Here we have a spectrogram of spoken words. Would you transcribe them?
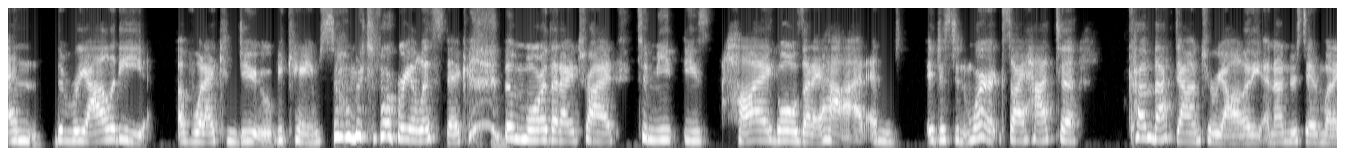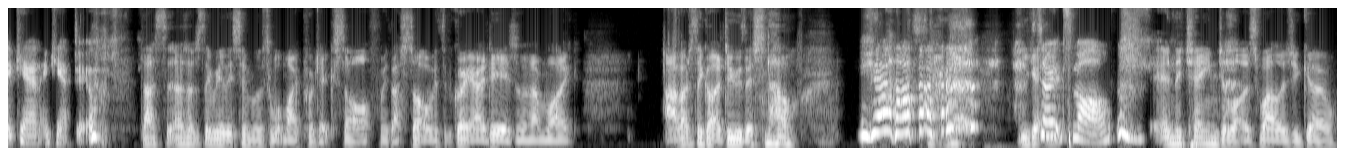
and the reality of what I can do became so much more realistic mm-hmm. the more that I tried to meet these high goals that I had. And it just didn't work. So I had to come back down to reality and understand what I can and can't do. That's that's actually really similar to what my projects start off with. I start with great ideas and then I'm like, I've actually got to do this now. Yeah. you get, Start small. and they change a lot as well as you go.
